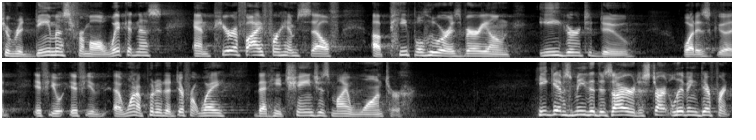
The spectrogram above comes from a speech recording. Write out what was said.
to redeem us from all wickedness and purify for Himself a people who are His very own, eager to do what is good. If you, if you uh, want to put it a different way, that He changes my wanter. He gives me the desire to start living different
